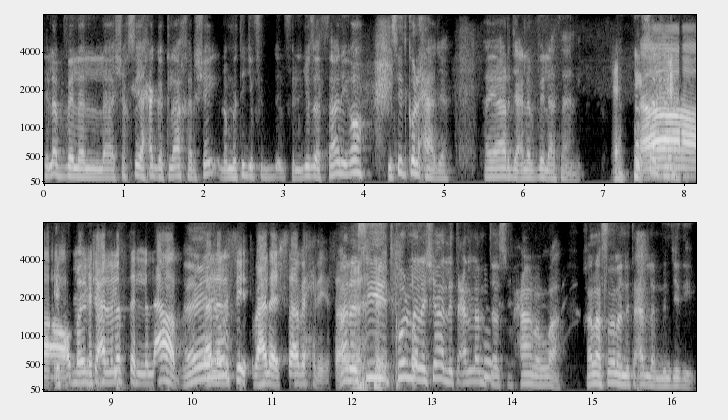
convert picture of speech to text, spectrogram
تلفل الشخصية حقك لآخر شيء لما تيجي في في الجزء الثاني أوه نسيت كل حاجة. هيا أرجع لفلها ثاني. آه هم يمشي على نفس الألعاب. أيوه. أنا نسيت معلش سامحني أنا. نسيت كل الأشياء اللي تعلمتها سبحان الله. خلاص والله نتعلم من جديد.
